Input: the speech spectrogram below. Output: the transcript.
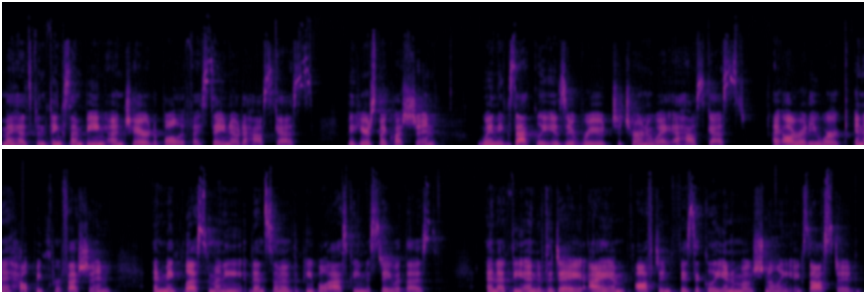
My husband thinks I'm being uncharitable if I say no to house guests. But here's my question When exactly is it rude to turn away a house guest? I already work in a helping profession and make less money than some of the people asking to stay with us. And at the end of the day, I am often physically and emotionally exhausted.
